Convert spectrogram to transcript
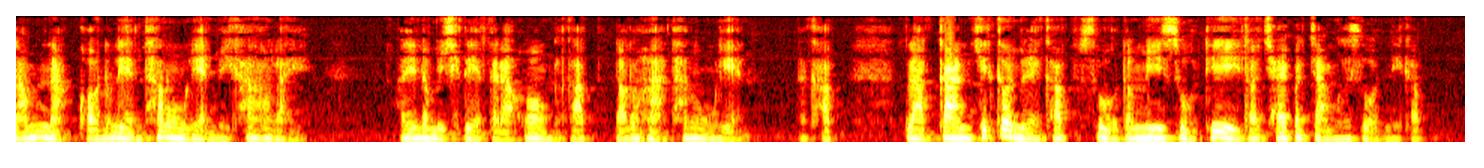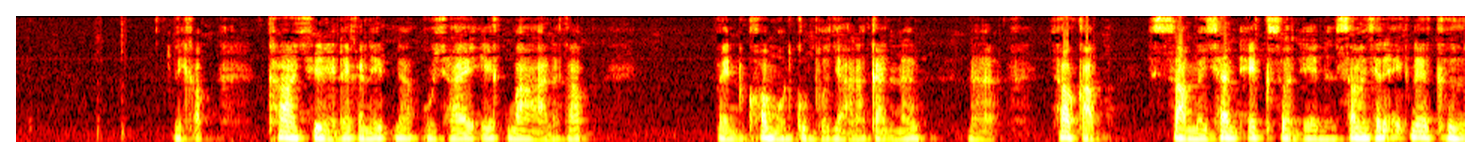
น้ำหนักของนักเรียนทั้งโรงเรียนมีค่าเท่าไหร่ อันนี้เรามีเฉลี่ยแต่ละห้องนะครับ เราต้องหาทั้งโรงเรียนนะครับ หลักการคิดก็มีเลยครับ สูตรเรามีสูตรที่เราใช้ประจำคือสูตรนี้ครับ นี่ครับ ค่าเฉลี่ยเลขคณิตนะกูใช้ x bar นะครับ เป็นข้อมูลกลุ่มตัวอย่างแล้วกันนะนะ เท่ากับ summation x ส่วน n summation x เนี่ยคือ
